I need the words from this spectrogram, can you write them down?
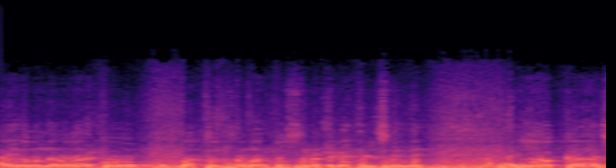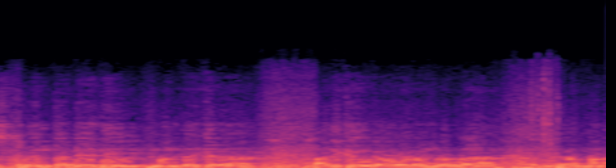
ఐదు వందల వరకు భక్తులు సమర్పిస్తున్నట్టుగా తెలిసింది. ఈ యొక్క స్ట్రెంత్ అనేది మన దగ్గర అధికంగా అవడం వల్ల మన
